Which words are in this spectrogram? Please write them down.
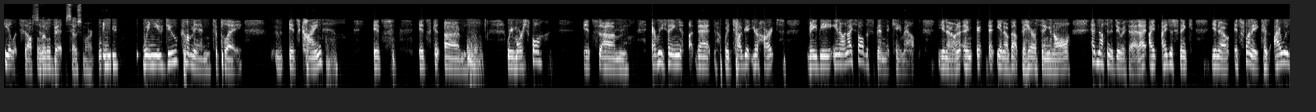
heal itself So- a little bit. So smart. When you when you do come in to play, it's kind, it's it's um, remorseful, it's um, everything that would tug at your heart. Maybe you know, and I saw the spin that came out, you know, and, and you know about the hair thing and all had nothing to do with that. I I, I just think you know it's funny because I was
